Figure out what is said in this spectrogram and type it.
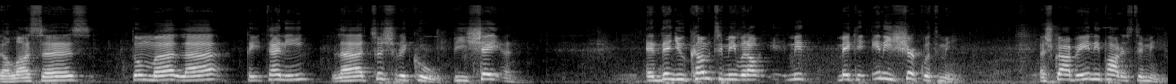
Allah says, ثم لا قيتني لا تشركوا بي شيئا. And then you come to me without me making any shirk with me, ascribing any parts to me.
